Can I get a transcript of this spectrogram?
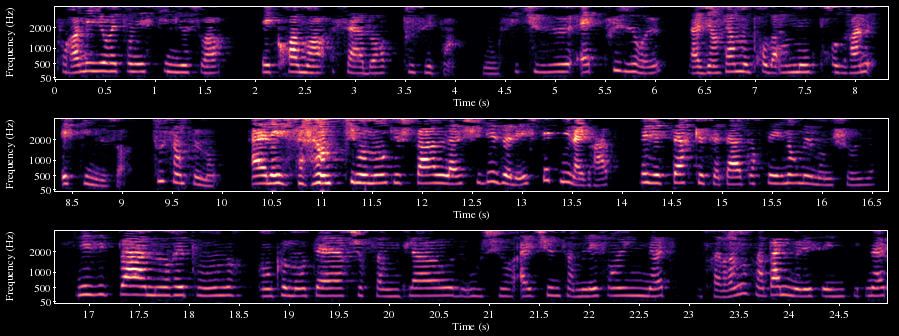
pour améliorer ton estime de soi, et crois-moi, ça aborde tous ces points. Donc si tu veux être plus heureux, bah viens faire mon, mon programme Estime de soi. Tout simplement. Allez, ça fait un petit moment que je parle là, je suis désolée, je t'ai tenu la grappe, mais j'espère que ça t'a apporté énormément de choses. N'hésite pas à me répondre en commentaire sur SoundCloud ou sur iTunes en me laissant une note. Ce serait vraiment sympa de me laisser une petite note,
